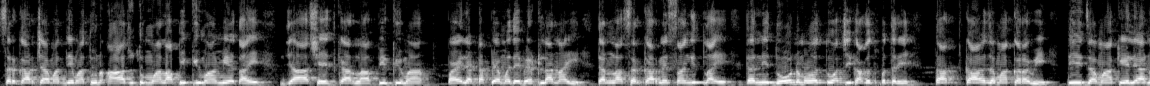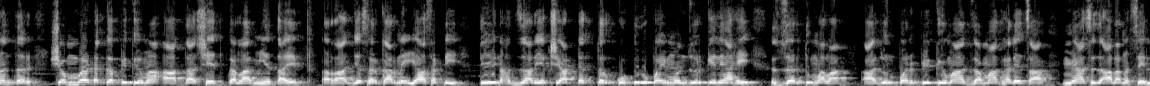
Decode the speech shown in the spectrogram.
सरकारच्या माध्यमातून आज तुम्हाला पीक विमा मिळत आहे. ज्या शेतकऱ्याला पीक विमा पहिल्या टप्प्यामध्ये भेटला नाही त्यांना सरकारने सांगितलं आहे. त्यांनी दोन महत्त्वाची कागदपत्रे तात्काळ जमा करावी. ती जमा केल्या यानंतर शंभर टक्के पीक विमा आता शेतकऱ्याला मिळत आहे. राज्य सरकारने यासाठी तीन हजार एकशे अठ्ठ्याहत्तर कोटी रुपये मंजूर केले आहे. जर तुम्हाला अजून पण पीक विमा जमा झाल्याचा मॅसेज आला नसेल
